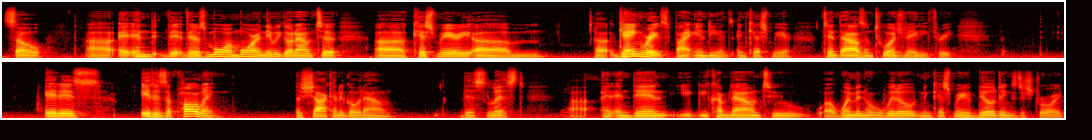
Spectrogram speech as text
So uh, and, and th- there's more and more, and then we go down to uh, Kashmiri um, uh, gang rapes by Indians in Kashmir, ten thousand two hundred eighty-three. It is it is appalling, it's shocking to go down this list. Uh, and, and, then you, you, come down to uh, women who are widowed and Kashmiri buildings destroyed,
